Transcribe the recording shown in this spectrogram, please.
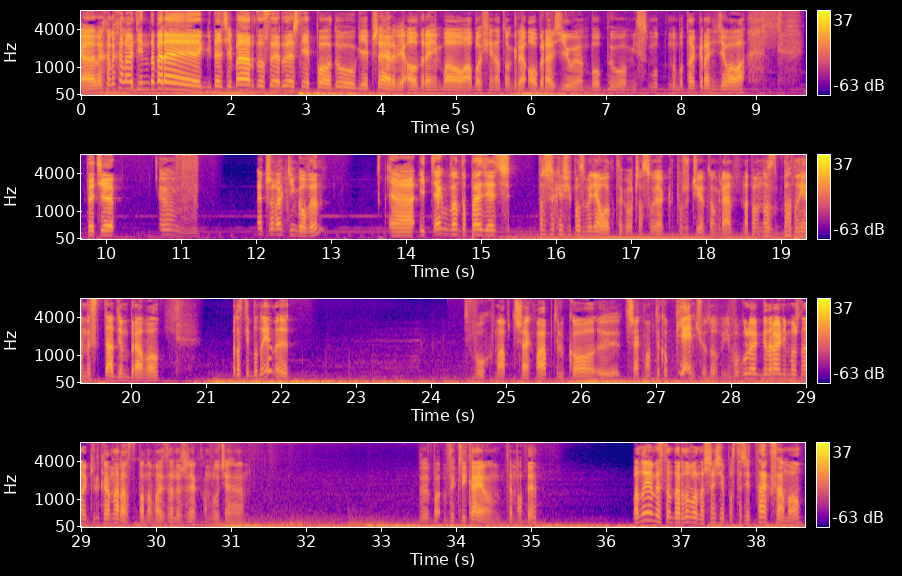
Halo, halo, halo, dzień dobry! Witajcie bardzo serdecznie po długiej przerwie od Rainbowa, bo się na tą grę obraziłem, bo było mi smutno, bo ta gra nie działała. Witajcie w meczu rankingowym e, i jakby wam to powiedzieć, troszeczkę się pozmieniało od tego czasu, jak porzuciłem tą grę. Na pewno zbanujemy Stadium Bravo. Teraz nie banujemy dwóch map, trzech map, tylko y, trzech map, tylko pięciu. To, I w ogóle generalnie można kilka naraz panować, zależy jak tam ludzie wy, wyklikają te mapy. Panujemy standardowo na szczęście postacie tak samo,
